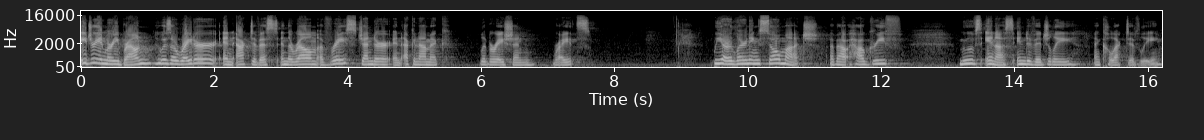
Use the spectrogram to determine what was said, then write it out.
Adrienne Maree Brown, who is a writer and activist in the realm of race, gender, and economic liberation, writes We are learning so much about how grief moves in us individually and collectively.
